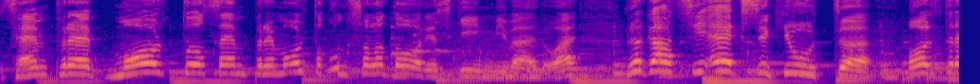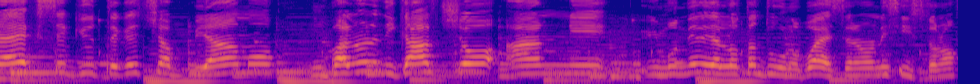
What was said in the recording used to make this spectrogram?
Sempre molto, sempre molto consolatorie skinny, vedo, eh. Ragazzi, Execute! Oltre a Execute che ci abbiamo un pallone di calcio anni... I mondiali dell'81 può essere, non esistono.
